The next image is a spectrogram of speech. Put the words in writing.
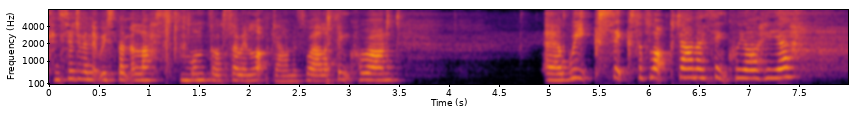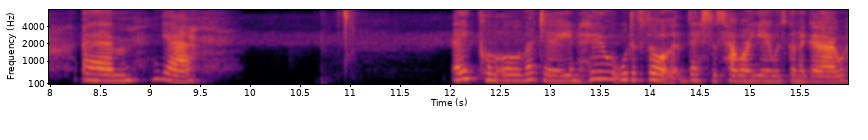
considering that we spent the last month or so in lockdown as well. I think we're on uh, week six of lockdown, I think we are here. Um, yeah. April already, and who would have thought that this was how our year was going to go?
